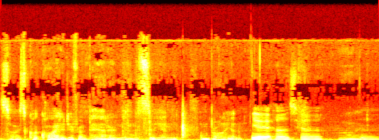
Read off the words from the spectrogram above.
So it's quite, quite a different pattern than we see in, in Brian. Yeah, it has, yeah. Right. Mm.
